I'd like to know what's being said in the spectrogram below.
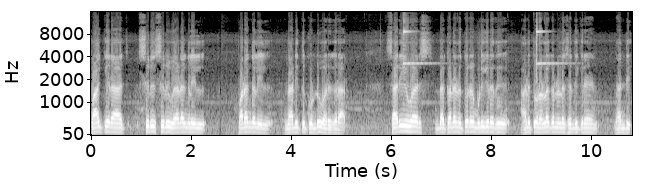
பாக்கியராஜ் சிறு சிறு வேடங்களில் படங்களில் நடித்து கொண்டு வருகிறார். சரி விவர்ஸ் இந்த கண்டனத்துடன் முடிகிறது. அடுத்த ஒரு நல்ல கண்டனை சந்திக்கிறேன். நன்றி.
